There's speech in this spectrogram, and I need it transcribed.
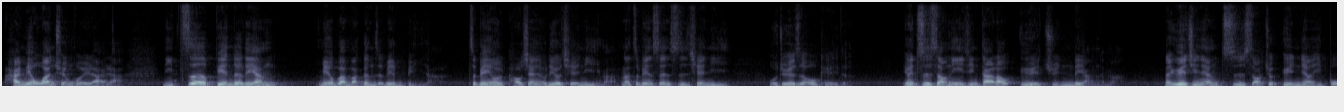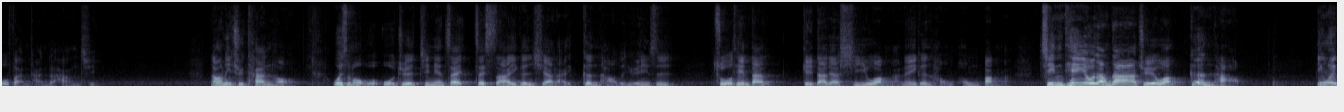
还没有完全回来啦，你这边的量没有办法跟这边比啊。这边有好像有六千亿嘛，那这边剩四千亿，我觉得是 OK 的，因为至少你已经达到月均量了嘛，那月均量至少就酝酿一波反弹的行情。然后你去看哈，为什么我我觉得今天再再杀一根下来更好的原因是，昨天大给大家希望嘛，那一根红红棒嘛，今天又让大家绝望更好，因为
